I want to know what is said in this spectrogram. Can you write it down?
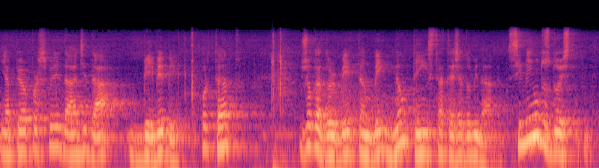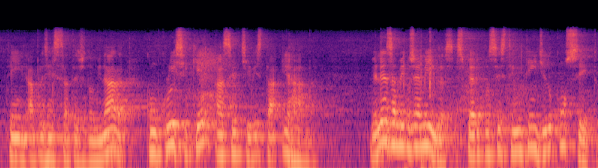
e à pior possibilidade da BBB. Portanto, jogador B também não tem estratégia dominada. Se nenhum dos dois tem a presença de estratégia dominada, conclui-se que a assertiva está errada. Beleza, amigos e amigas? Espero que vocês tenham entendido o conceito.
